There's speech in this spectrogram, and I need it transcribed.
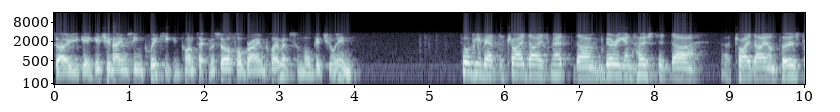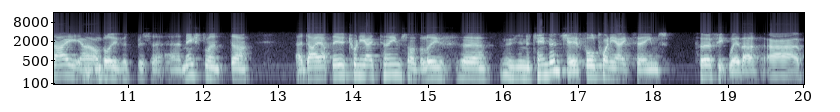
so yeah, get your names in quick. You can contact myself or Graham Clements, and we'll get you in. Talking about the trade days, Matt, um, Berrigan hosted uh, a trade day on Thursday. Uh, mm-hmm. I believe it was a, an excellent uh, day up there. 28 teams, I believe, uh, in attendance. Yeah, full 28 teams, perfect weather. Uh,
